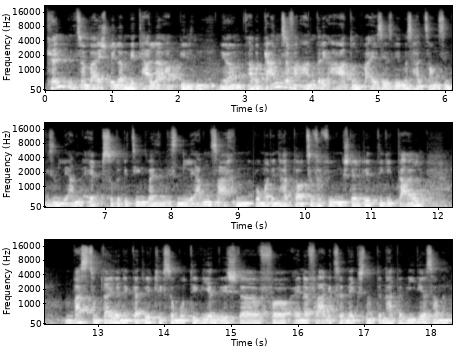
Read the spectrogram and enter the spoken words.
könnten zum Beispiel einen Metaller abbilden, ja, aber ganz auf eine andere Art und Weise, als wie man es halt sonst in diesen Lern-Apps oder beziehungsweise in diesen Lernsachen, wo man den halt da zur Verfügung gestellt wird, digital, was zum Teil ja nicht gerade wirklich so motivierend ist, da von einer Frage zur nächsten und dann halt ein Video, sondern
